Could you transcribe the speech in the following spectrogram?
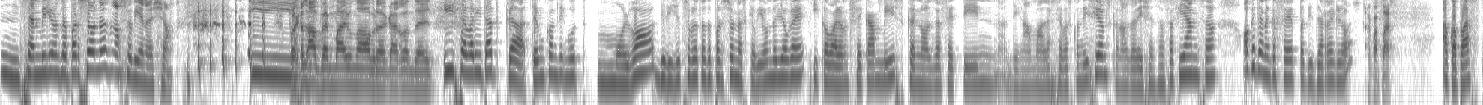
mm, 100 milions de persones no sabien això. I... Perquè no han fet mai una obra, cago en d'ell. I la veritat que té un contingut molt bo, dirigit sobretot a persones que viuen de lloguer i que volen fer canvis que no els afectin, diguem, a les seves condicions, que no els deixin sense fiança, o que tenen que fer petits arreglos. Aquaplast. Aquaplast,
